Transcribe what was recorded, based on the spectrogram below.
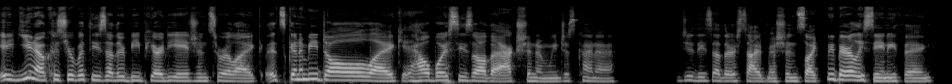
you know, because you're with these other BPRD agents who are like, it's going to be dull. Like, Hellboy sees all the action and we just kind of do these other side missions. Like, we barely see anything.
